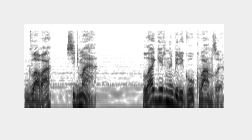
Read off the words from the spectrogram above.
Глава 7. Лагерь на берегу Кванзы.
